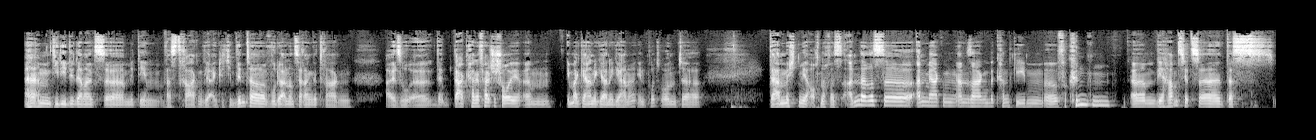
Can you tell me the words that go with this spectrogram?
Ähm, die, Idee damals äh, mit dem, was tragen wir eigentlich im Winter, wurde an uns herangetragen. Also äh, da keine falsche Scheu, ähm, immer gerne, gerne, gerne Input. Und äh, da möchten wir auch noch was anderes äh, anmerken, ansagen, bekannt geben, äh, verkünden. Ähm, wir haben es jetzt, äh, dass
